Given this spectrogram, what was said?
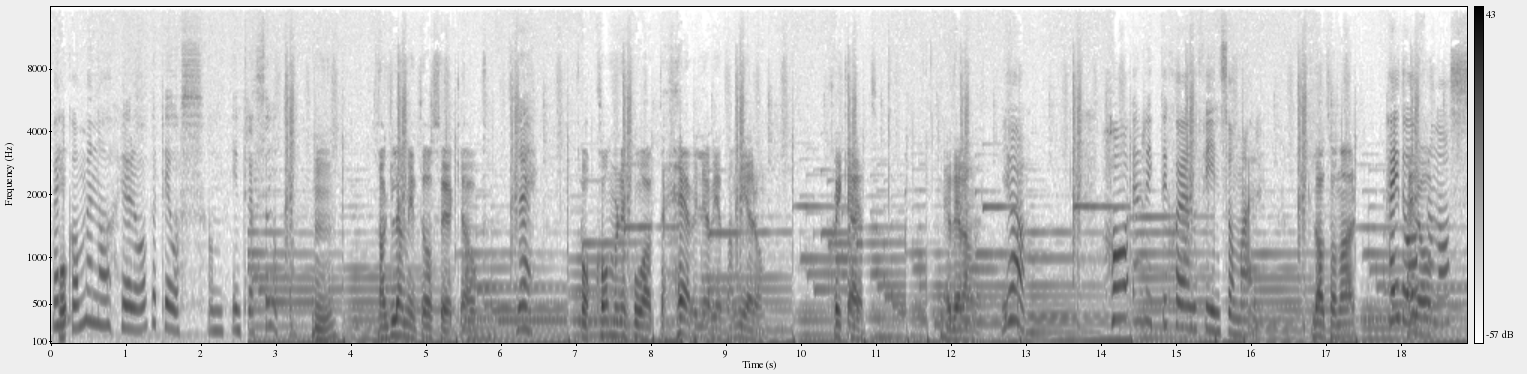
välkommen och hör över till oss om intressen också. Mm. ja. Glöm inte att söka också. Nej, Och kommer ni på att det här vill jag veta mer om, skicka ett meddelande. ja. Ha en riktigt skön fin sommar. Glad sommar! Hej då. från oss.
